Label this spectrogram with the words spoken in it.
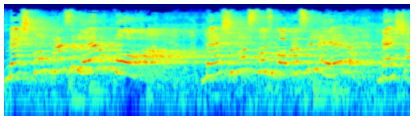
Mexe como brasileiro, porra! Mexe gostoso igual brasileiro. Mexe a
